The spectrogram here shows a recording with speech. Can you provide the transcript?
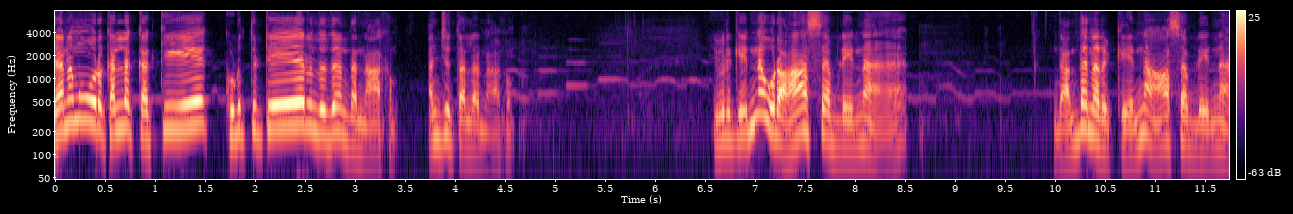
தினமும் ஒரு கல்லை கக்கியே கொடுத்துட்டே இருந்தது அந்த நாகம் அஞ்சு தலை நாகம். இவருக்கு என்ன ஒரு ஆசை அப்படின்னா இந்த அந்தனருக்கு என்ன ஆசை அப்படின்னா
